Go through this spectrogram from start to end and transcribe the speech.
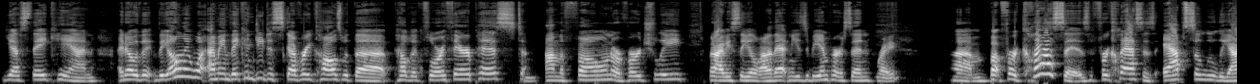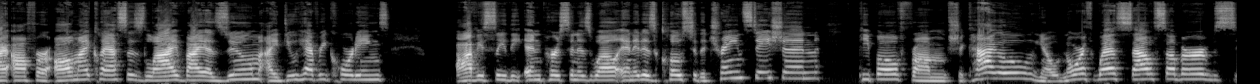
Yes, they can. I know that the only one, I mean, they can do discovery calls with the pelvic floor therapist mm-hmm. on the phone or virtually, but obviously a lot of that needs to be in person. Right. Um, but for classes, for classes, absolutely. I offer all my classes live via Zoom. I do have recordings, obviously the in person as well. And it is close to the train station. People from Chicago, you know, northwest, south suburbs,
